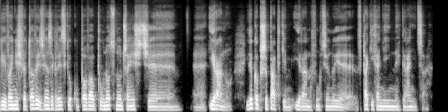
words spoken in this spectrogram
II wojnie światowej Związek Radziecki okupował północną część e, e, Iranu. I tylko przypadkiem Iran funkcjonuje w takich, a nie innych granicach.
